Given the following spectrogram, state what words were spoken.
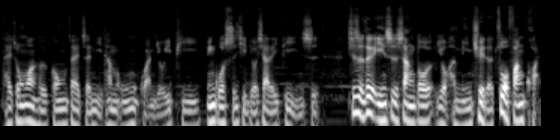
台中万和宫在整理他们文物馆有一批民国时期留下的一批银饰，其实这个银饰上都有很明确的作方款。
